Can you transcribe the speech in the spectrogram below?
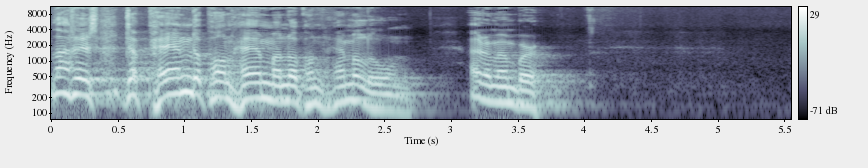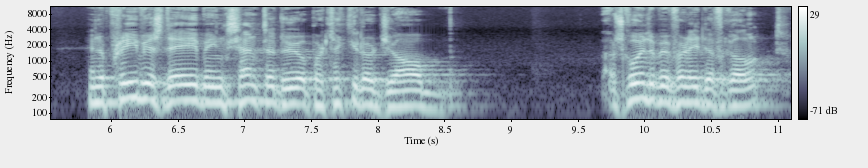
That is, depend upon Him and upon Him alone. I remember in a previous day being sent to do a particular job. It was going to be very difficult.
